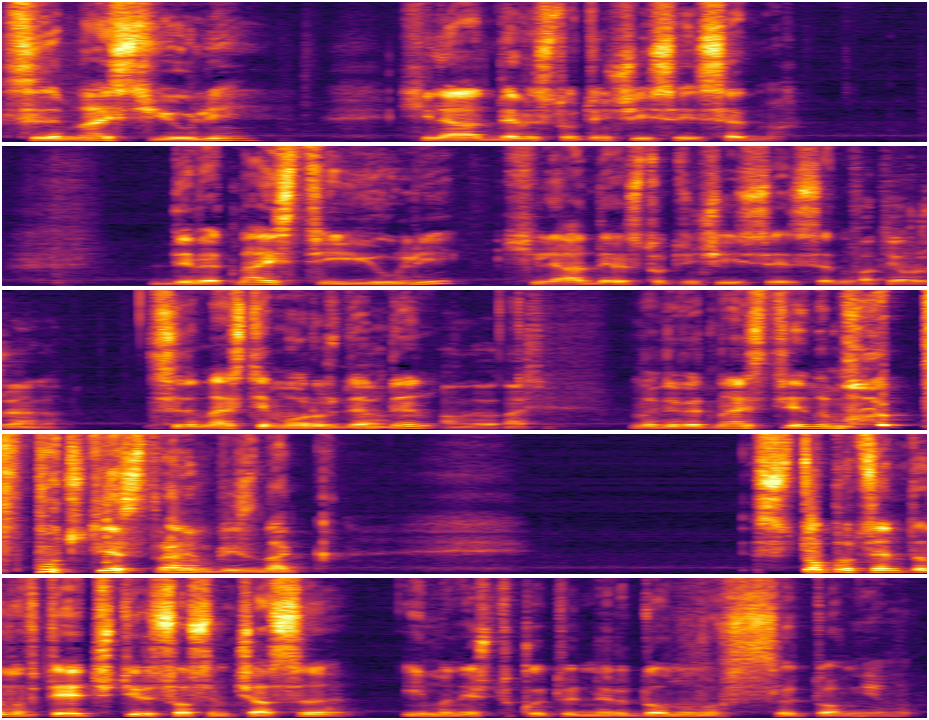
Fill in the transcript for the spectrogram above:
17 юли 1967. 19 юли 1967. Това ти е рожден ден? 17 е мой рожден да. ден. А на 19? На 19 е на моят почти странен близнак. 100% в тези 48 часа има нещо, което е нередовно в световния му.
